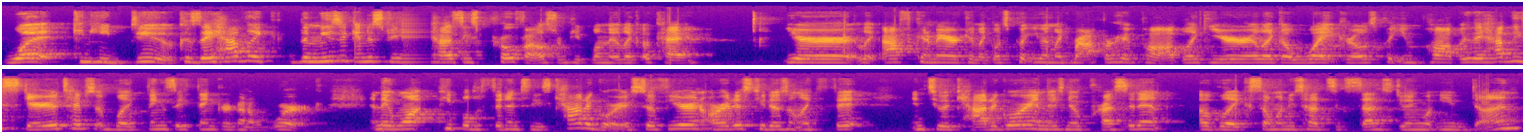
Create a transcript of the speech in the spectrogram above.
what can he do? Because they have like the music industry has these profiles for people, and they're like, okay. You're like African American, like let's put you in like rap or hip hop. Like you're like a white girl, let's put you in pop. Like they have these stereotypes of like things they think are gonna work, and they want people to fit into these categories. So if you're an artist who doesn't like fit into a category and there's no precedent of like someone who's had success doing what you've done,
